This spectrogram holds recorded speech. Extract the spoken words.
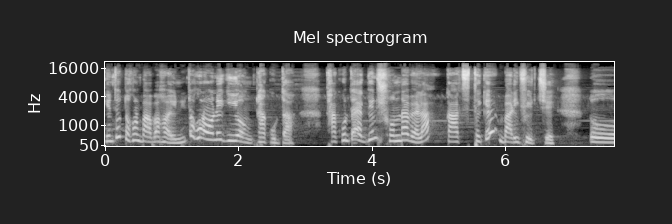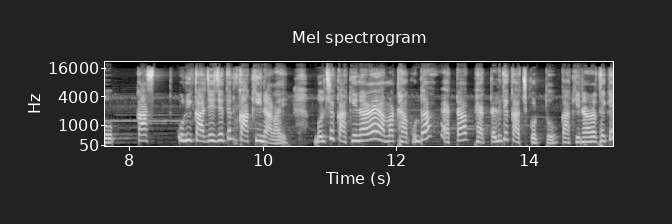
কিন্তু তখন বাবা হয়নি, তখন অনেক ইয়ং ঠাকুরদা। ঠাকুরদা একদিন সন্ধ্যাবেলা কাজ থেকে বাড়ি ফিরছে। তো কাজ উনি কাজে যেতেন কাকিনাড়ায়। বলছে, কাকিনাড়ায় আমার ঠাকুরদা একটা ফ্যাক্টরিতে কাজ করতো। কাকিনাড়া থেকে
